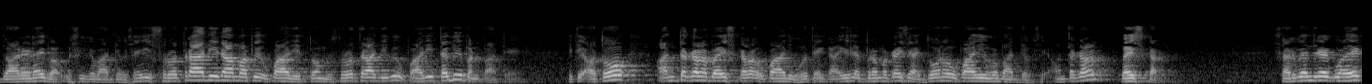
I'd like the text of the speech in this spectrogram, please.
द्वारे नहीं उसी के माध्यम से स्रोत्रादि नाम अपनी उपाधि तुम स्रोत्रादि भी उपाधि तभी बन पाते हैं। इति अतो अंतकरण, बहिष्करण उपाधि होते का इसलिए ब्रह्म कैसे है? दोनों उपाधियों के माध्यम से। अंतकरण, बहिष्करण। सर्वेंद्रिय गुण एक,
